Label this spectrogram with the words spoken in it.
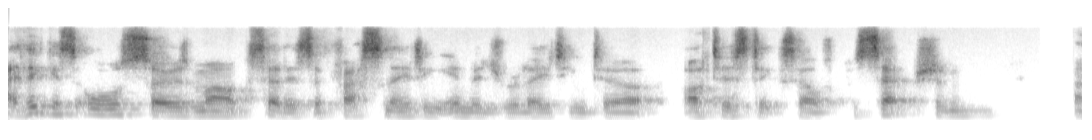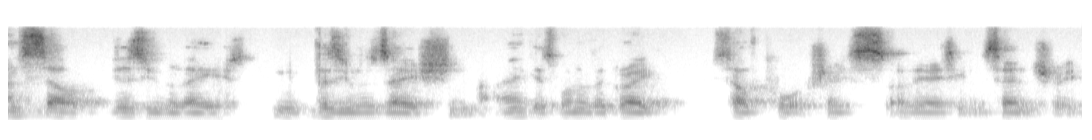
I think it's also, as Mark said, it's a fascinating image relating to artistic self-perception and self-visualization. I think it's one of the great self-portraits of the 18th century.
